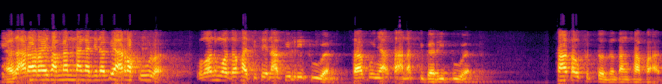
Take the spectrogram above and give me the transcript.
Ya sak ora sampean nang kanjeng Nabi arah kula. Kula nu maca hadis Nabi ribuan. Saya punya sanad juga ribuan. Saya tahu betul tentang syafaat.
